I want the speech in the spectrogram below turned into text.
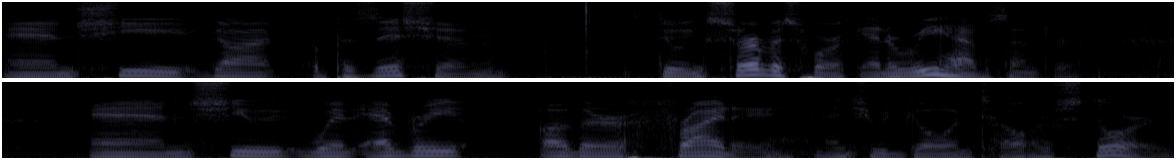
and she got a position doing service work at a rehab center, and she went every other Friday, and she would go and tell her story.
